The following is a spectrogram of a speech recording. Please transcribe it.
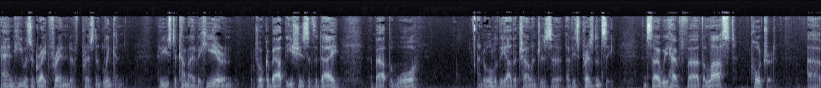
And he was a great friend of President Lincoln, who used to come over here and talk about the issues of the day, about the war, and all of the other challenges uh, of his presidency. And so we have uh, the last portrait uh,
